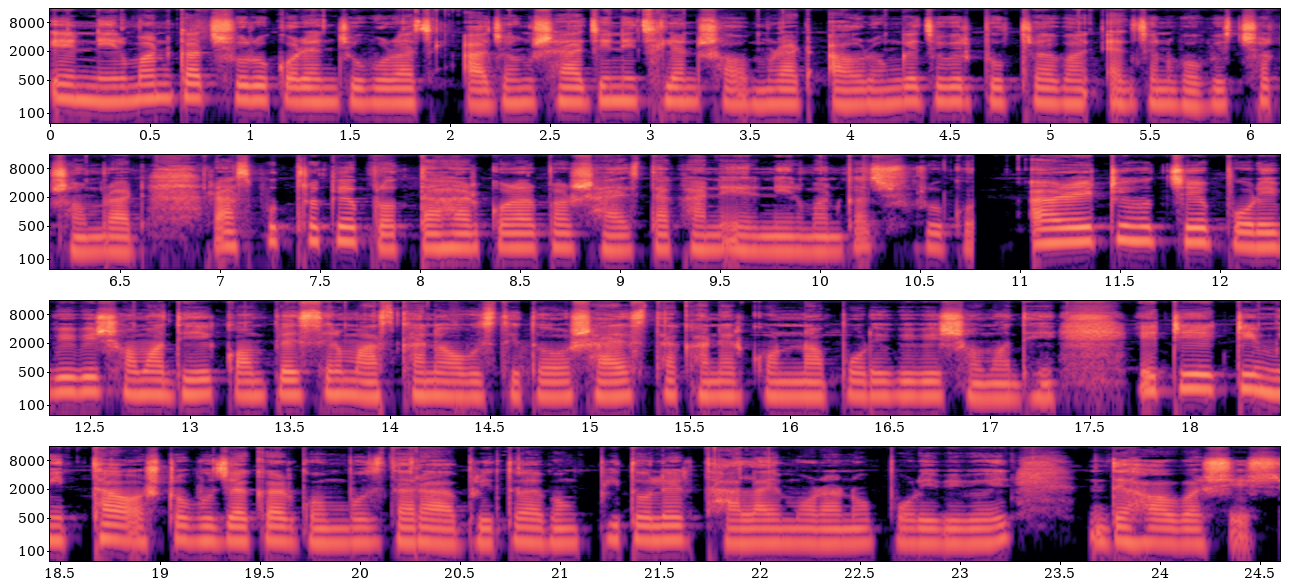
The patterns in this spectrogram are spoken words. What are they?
এর নির্মাণ কাজ শুরু করেন যুবরাজ আজম শাহ, যিনি ছিলেন সম্রাট আওরঙ্গজেবের পুত্র এবং একজন ভবিষ্যৎ সম্রাট। রাজপুত্রকে প্রত্যাহার করার পর শায়েস্তা খান এর নির্মাণ কাজ শুরু করেন। আর এটি হচ্ছে পরিবিবির সমাধি কমপ্লেক্সের মাঝখানে অবস্থিত শায়েস্তা খানের কন্যা পরিবিবির সমাধি। এটি একটি মিথ্যা অষ্টভুজাকার গম্বুজ দ্বারা আবৃত এবং পিতলের থালায় মোড়ানো পরিবিবির দেহাবশেষ।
